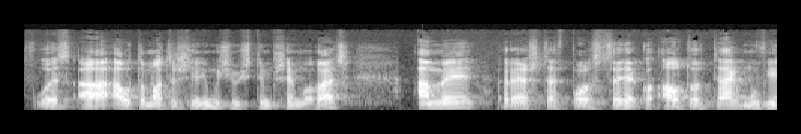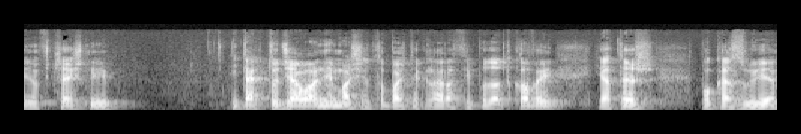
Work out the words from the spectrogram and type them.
w USA, automatycznie nie musimy się tym przejmować, a my resztę w Polsce jako autor, tak jak mówiłem wcześniej, i tak to działa, nie ma się co bać deklaracji podatkowej. Ja też pokazuję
